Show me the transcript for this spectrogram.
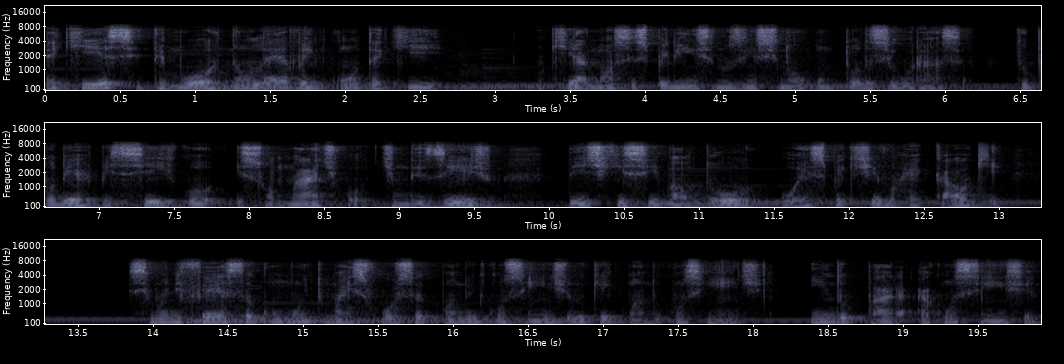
É que esse temor não leva em conta que o que a nossa experiência nos ensinou com toda segurança que o poder psíquico e somático de um desejo, desde que se baldou o respectivo recalque, se manifesta com muito mais força quando inconsciente do que quando consciente. Indo para a consciência,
